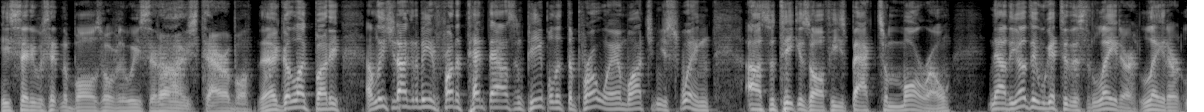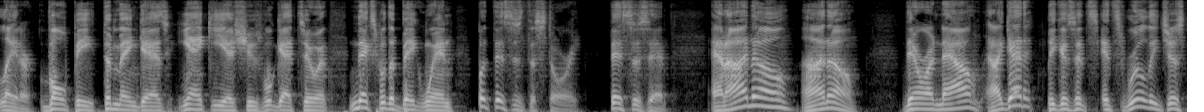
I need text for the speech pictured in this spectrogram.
He said he was hitting the balls over the week. He said, "Oh, he's terrible." Yeah, good luck, buddy. At least you're not going to be in front of ten thousand people at the pro am watching you swing. Uh, so Teak is off. He's back tomorrow. Now the other thing we'll get to this later, later, later. Volpe, Dominguez, Yankee issues. We'll get to it. Knicks with a big win, but this is the story. This is it. And I know, I know, there are now, and I get it because it's it's really just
